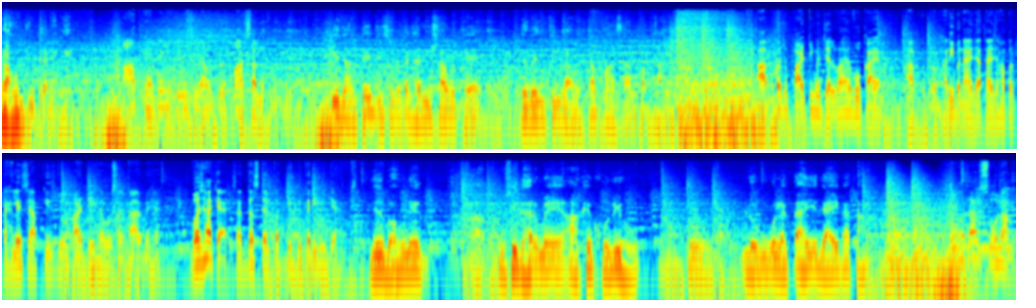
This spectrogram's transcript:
राहुल जी करेंगे। आप कहते हैं कि त्रिवेंद्र सिंह रावत पूरे पाँच साल मुख्यमंत्री रहेंगे ये जानते हैं जिस समय तक हरीश रावत है त्रिवेंद्र सिंह रावत का पाँच साल पक्का है। आपका जो पार्टी में जलवा है वो कायम है। आपको प्रभारी बनाया जाता है जहाँ पर पहले से आपकी जो पार्टी है वो सरकार में है। वजह क्या है? सर दस जनपद की इतनी करीबी क्या है? जिस बहू ने उसी घर में आँखें खोली हो तो लोगों को लगता है ये जाएगा कहाँ? 2016 में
